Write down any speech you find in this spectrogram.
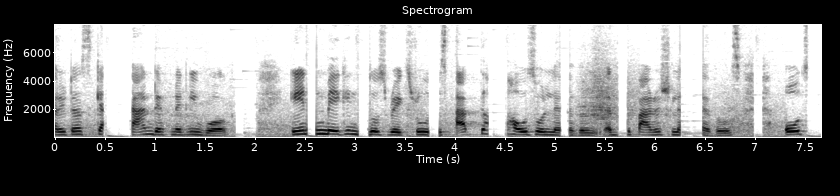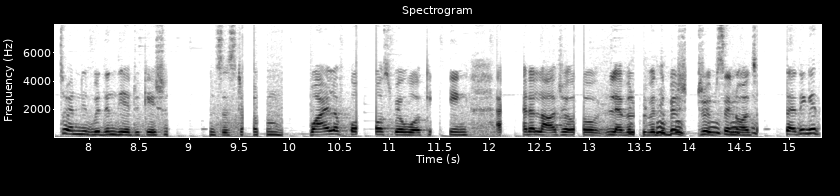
Caritas can, can definitely work in making those breakthroughs at the household level, at the parish levels, also in, within the education system. While of course we're working at a larger level with the bishops and also, I think it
